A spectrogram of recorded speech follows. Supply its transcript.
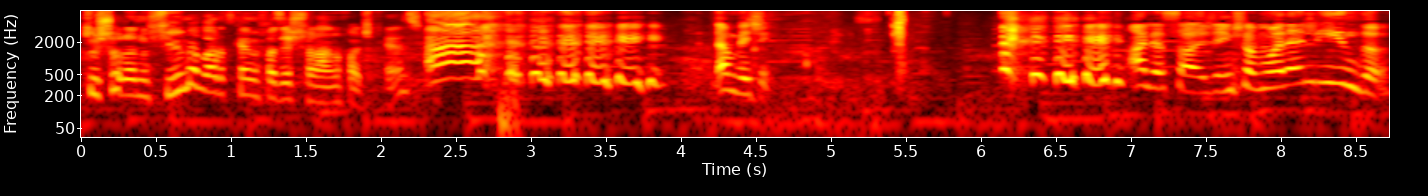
tu chorou no filme, agora tu quer me fazer chorar no podcast? Dá um beijinho. Olha só, gente, o amor é lindo.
